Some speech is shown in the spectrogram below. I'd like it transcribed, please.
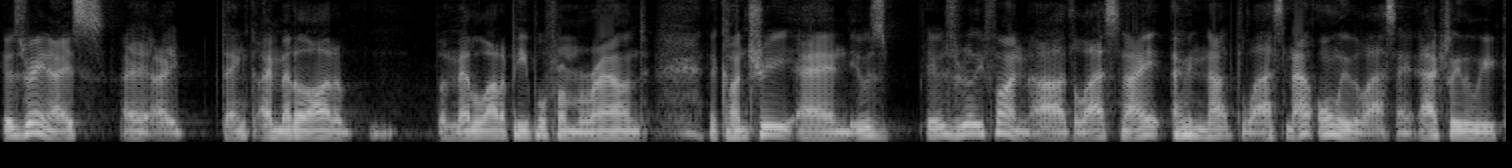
It was very nice. I, I think. I met a lot of I met a lot of people from around the country, and it was it was really fun. Uh, the last night, I mean, not the last, not only the last night, actually the week.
